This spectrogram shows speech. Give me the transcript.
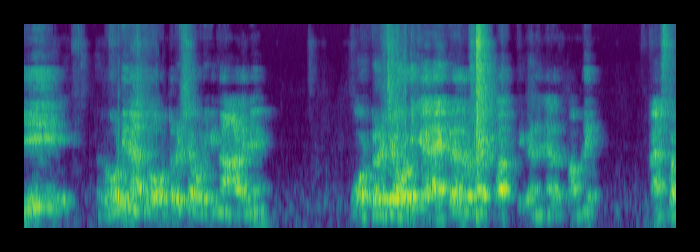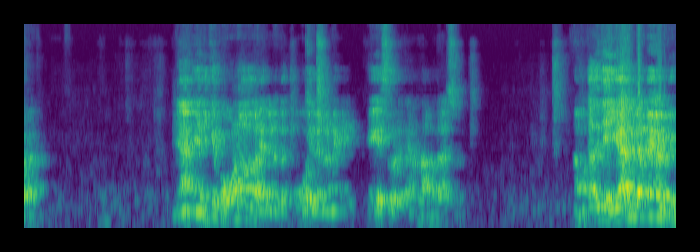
ഈ റോഡിനകത്ത് ഓട്ടോറിക്ഷ ഓടിക്കുന്ന ആളിന് ഓട്ടോറിക്ഷ ഓടിക്കാനായിട്ട് അവരുടെ പത്തി കഴിഞ്ഞാൽ പബ്ലിക് ട്രാൻസ്പോർട്ടാണ് ഞാൻ എനിക്ക് പോകണമെന്ന് പറയുന്നിടത്ത് പോയില്ലെന്നുണ്ടെങ്കിൽ കേസ് കൊടുക്കാനുള്ള അവകാശം നമുക്കത് ചെയ്യാറില്ലെന്നേ ഉള്ളൂ.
